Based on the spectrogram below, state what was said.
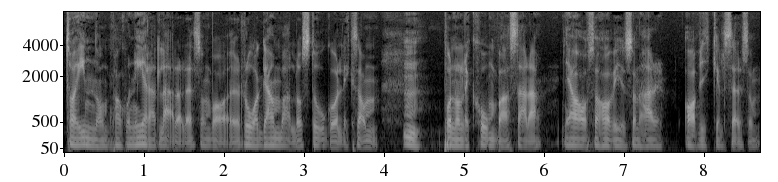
ta in någon pensionerad lärare som var rågammal och stod och liksom mm. på någon lektion bara så här, ja och så har vi ju sådana här avvikelser som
